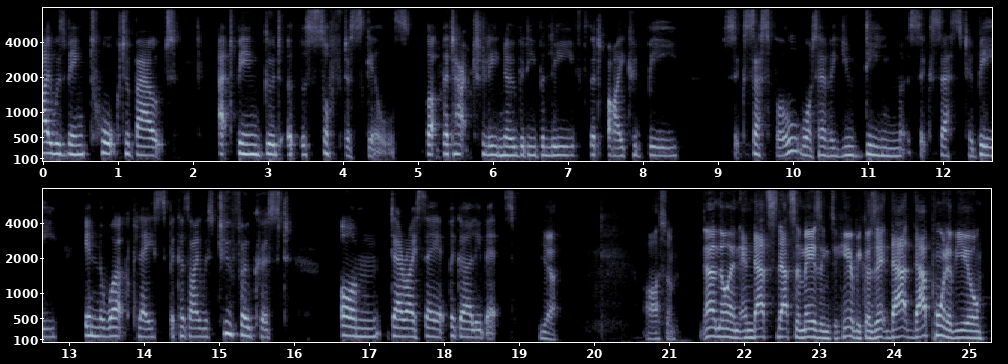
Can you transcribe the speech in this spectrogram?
I was being talked about at being good at the softer skills, but that actually nobody believed that I could be successful, whatever you deem success to be, in the workplace because I was too focused on, dare I say it, the girly bits. Yeah. Awesome. No, no, and, and that's that's amazing to hear because it, that that point of view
